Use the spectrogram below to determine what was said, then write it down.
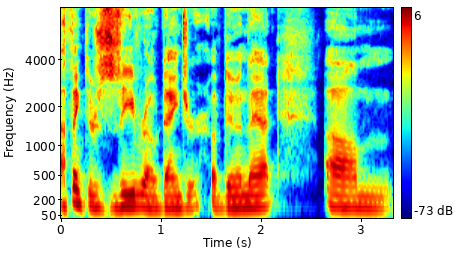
I think there's zero danger of doing that. Um,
